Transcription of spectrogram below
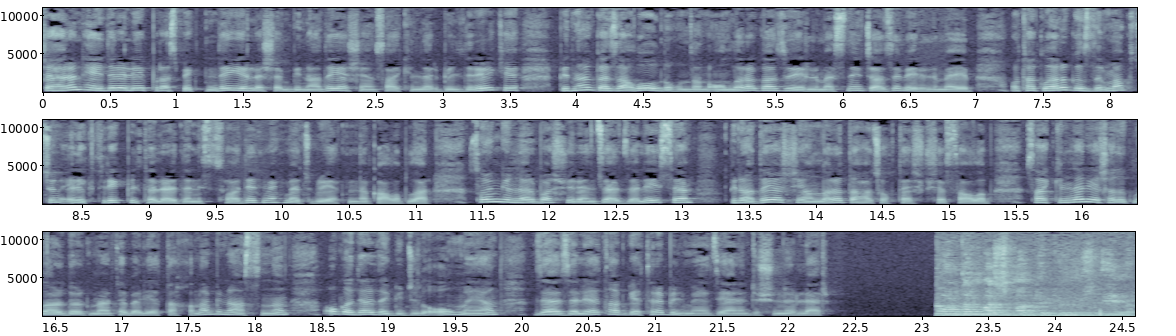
Şəhərin Heydər Əliyev prospektində yerləşən binada yaşayan sakinlər bildirir ki, bina qəzalı olduğundan onlara qaz verilməsinə icazə verilməyib. Otaqları qızdırmaq üçün elektrik piltələrdən istifadə etmək məcburiyyətində qalıblar. Son günlər baş verən zəlzələ isə binada yaşayanları daha çox təşvişə salıb. Sakinlər yaşadıkları 4 mərtəbəli yataqxana binasının o qədər də güclü olmayan zəlzələyə tab gətirə bilməyəcəyini düşünürlər. Oradan başıma dökülmüş değil mi?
